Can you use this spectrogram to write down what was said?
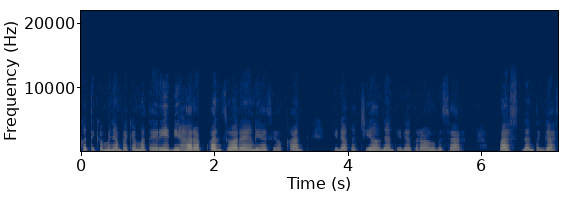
ketika menyampaikan materi diharapkan suara yang dihasilkan tidak kecil dan tidak terlalu besar, pas dan tegas.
